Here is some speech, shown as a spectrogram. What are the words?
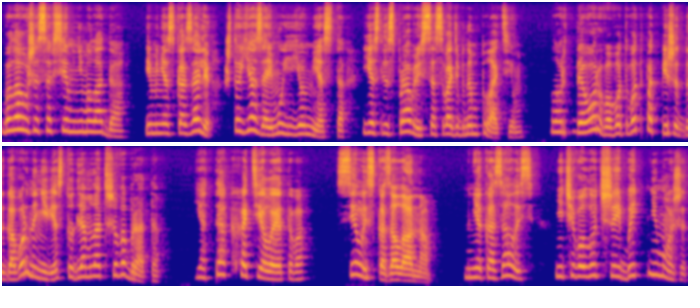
была уже совсем не молода, и мне сказали, что я займу ее место, если справлюсь со свадебным платьем. Лорд Деорва вот-вот подпишет договор на невесту для младшего брата. Я так хотела этого, силой сказала она. Мне казалось, ничего лучше и быть не может.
